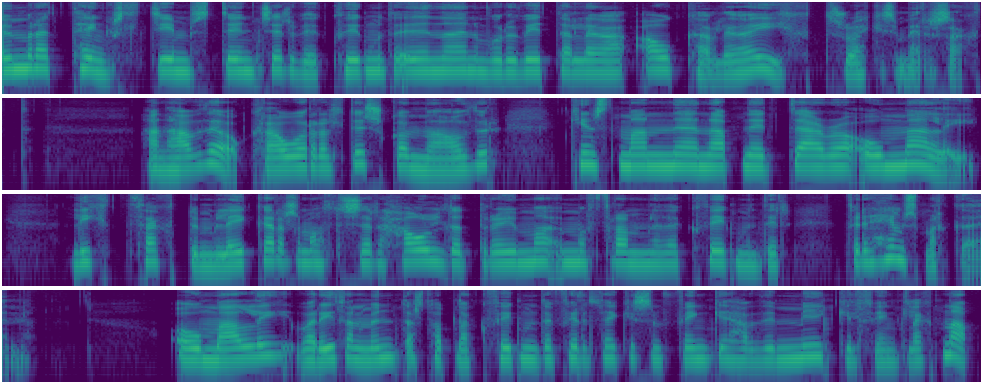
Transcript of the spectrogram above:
Umrætt tengsl James Danger við kvikmyndaðinaðin voru vitarlega ákaflega íkt, svo ekki sem er sagt. Hann hafði á kráaröldi skömmu áður kynst manni að nafni Dara O'Malley, líkt þekkt um leikara sem átti sér hálda drauma um að framleiða kvikmyndir fyrir heimsmarkaðinu. O'Malley var í þann mynd að stopna kvikmyndafyrirtæki sem fengið hafði mikilfenglegt nafn,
